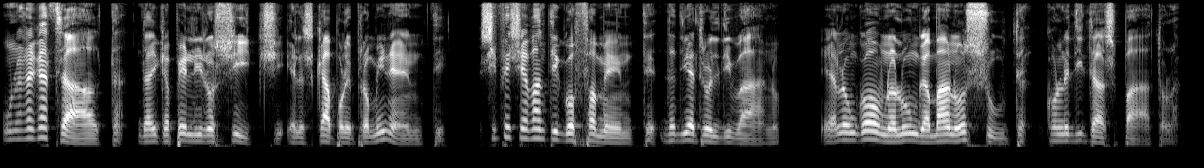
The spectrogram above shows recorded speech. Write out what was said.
una ragazza alta, dai capelli rossicci e le scapole prominenti, si fece avanti goffamente da dietro il divano e allungò una lunga mano ossuta con le dita a spatola.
